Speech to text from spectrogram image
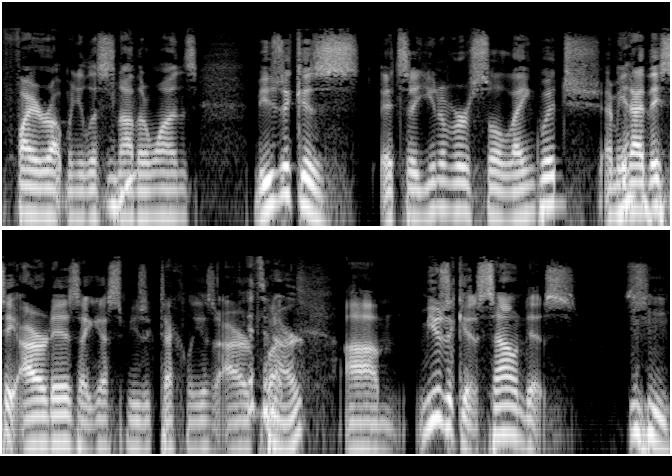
fire up when you listen to other ones. Music is it's a universal language. I mean, Yeah. I, they say art is. I guess music technically is art. It's an art. Um, music is. Sound is. Mhm.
